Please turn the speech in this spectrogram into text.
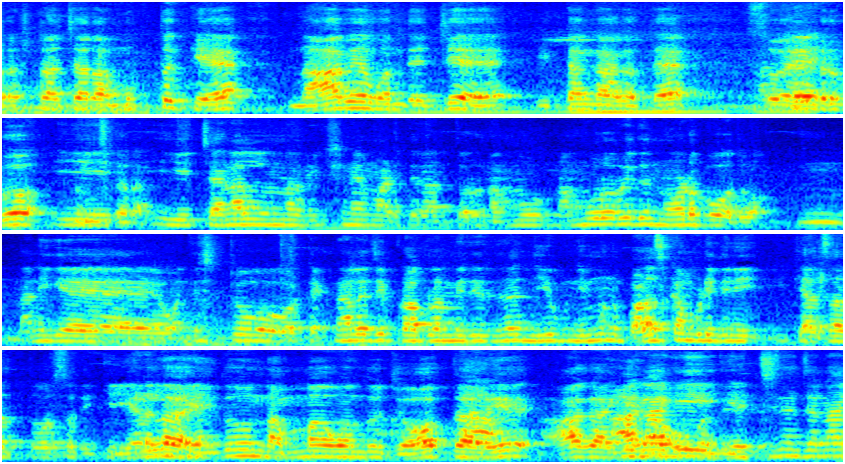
ಭ್ರಷ್ಟಾಚಾರ ಮುಕ್ತಕ್ಕೆ ನಾವೇ ಒಂದ್ ಹೆಜ್ಜೆ ಇಟ್ಟಂಗಾಗತ್ತೆ. ಸೊ ಎಲ್ರಿಗೂ ಈ ನಮಸ್ಕಾರ. ಈ ಚಾನಲ್ ವೀಕ್ಷಣೆ ಮಾಡ್ತಿರೋಂಥವ್ರು ನಮ್ಮ ನಮ್ಮೂರವ್ರು ಇದನ್ನ ನೋಡಬಹುದು ನನಗೆ ಒಂದಿಷ್ಟು ಟೆಕ್ನಾಲಜಿ ಪ್ರಾಬ್ಲಮ್ ಇದ್ದಿದ್ದರಿಂದ ನೀವು ನಿಮ್ಮನ್ನು ಬಳಸ್ಕೊಂಡ್ಬಿಟ್ಟಿದೀನಿ ಈ ಕೆಲಸ ತೋರ್ಸೋದಕ್ಕೆ ಎಲ್ಲ ಇದು ನಮ್ಮ ಒಂದು ಜವಾಬ್ದಾರಿ. ಹಾಗಾಗಿ ಹೆಚ್ಚಿನ ಜನ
